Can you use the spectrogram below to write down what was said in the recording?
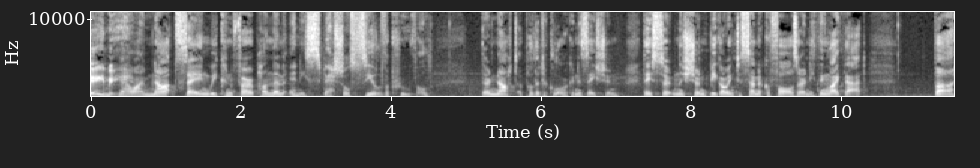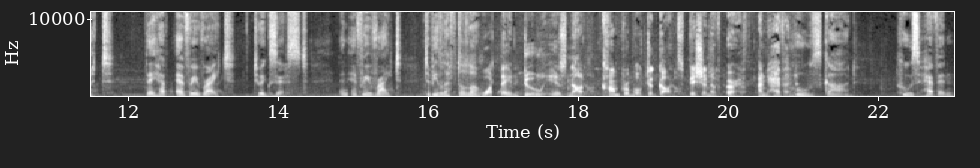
Amy. Now, I'm not saying we confer upon them any special seal of approval. They're not a political organization. They certainly shouldn't be going to Seneca Falls or anything like that. But they have every right to exist, and every right to be left alone. What they do is not comparable to God's vision of earth and heaven. Who's God? Who's heaven?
